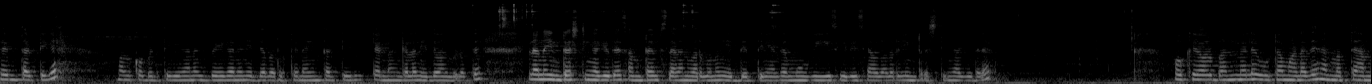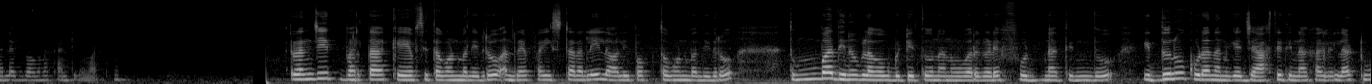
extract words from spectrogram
ಟೆನ್ ತರ್ಟಿಗೆ ಮಲ್ಕೊಬಿಡ್ತೀವಿ. ನನಗೆ ಬೇಗನೆ ನಿದ್ದೆ ಬರುತ್ತೆ. ನೈನ್ ತರ್ಟಿ ಟೆನ್ ಹಂಗೆಲ್ಲ ನಿದ್ದೆ ಬಂದುಬಿಡುತ್ತೆ. ನಾನು ಇಂಟ್ರೆಸ್ಟಿಂಗ್ ಆಗಿದ್ದರೆ ಸಮ್ಟೈಮ್ಸ್ ಲೆವೆನ್ವರೆಗೂ ಎದ್ದಿರ್ತೀನಿ. ಅಂದರೆ ಮೂವಿ ಸೀರೀಸ್ ಯಾವುದಾದ್ರೂ ಇಂಟ್ರೆಸ್ಟಿಂಗ್ ಆಗಿದ್ದರೆ ಓಕೆ ಅವ್ರು ಬಂದಮೇಲೆ ಊಟ ಮಾಡೋದೇ ನಾನು ಮತ್ತೆ ಆಮೇಲೆ ಬ್ಲಾಗ್ನ ಕಂಟಿನ್ಯೂ ಮಾಡ್ತೀನಿ. ರಂಜಿತ್ ಬರ್ತಾ ಕೆ ಎಫ್ ಸಿ ತೊಗೊಂಡು ಬಂದಿದ್ರು. ಅಂದರೆ ಫೈವ್ ಸ್ಟಾರಲ್ಲಿ ಲಾಲಿಪಾಪ್ ತೊಗೊಂಡು ಬಂದಿದ್ರು. ತುಂಬ ದಿನಗಳಾಗೋಗ್ಬಿಟ್ಟಿತ್ತು ನಾನು ಹೊರಗಡೆ ಫುಡ್ನ ತಿಂದು. ಇದ್ದೂ ಕೂಡ ನನಗೆ ಜಾಸ್ತಿ ತಿನ್ನೋಕ್ಕಾಗಲಿಲ್ಲ ಟೂ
